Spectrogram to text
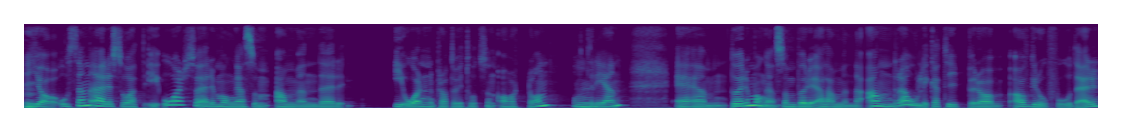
Mm. Ja, och sen är det så att i år så är det många som använder i år, nu pratar vi 2018 återigen, eh, då är det många som börjar använda andra olika typer av, av grovfoder,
